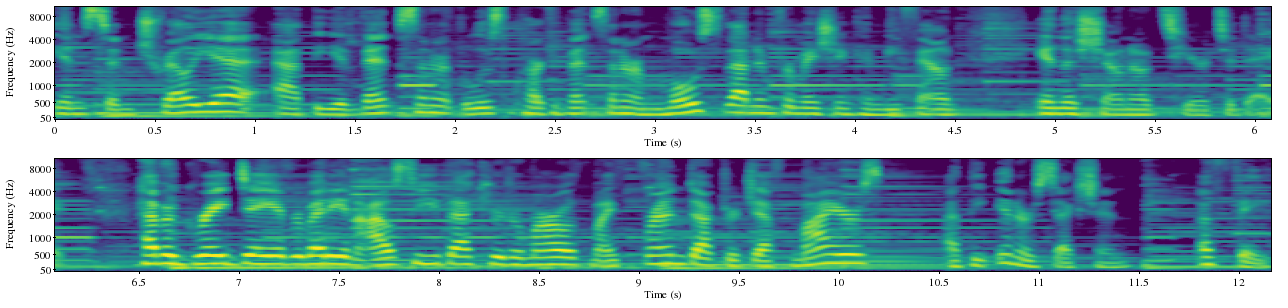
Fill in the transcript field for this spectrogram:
in Centralia at the event center, at the Lewis Clark Event Center, and most of that information can be found in the show notes here today. Have a great day, everybody, and I'll see you back here tomorrow with my friend, Dr. Jeff Myers, at the intersection of faith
